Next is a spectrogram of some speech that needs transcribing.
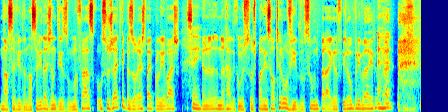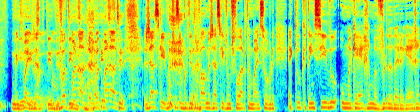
nossa vida. Na nossa vida a gente diz uma frase, o sujeito, e depois o resto vai por ali abaixo. Sim. Eu, na, na, rádio, como as pessoas podem só ter ouvido o segundo parágrafo, ir ao primeiro. Uh -huh. Muito e, bem, e vou tomar nota, vou tomar nota. Já a seguir, vamos fazer um curto intervalo, mas já a seguir vamos falar também sobre aquilo que tem sido uma guerra, uma verdadeira guerra,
